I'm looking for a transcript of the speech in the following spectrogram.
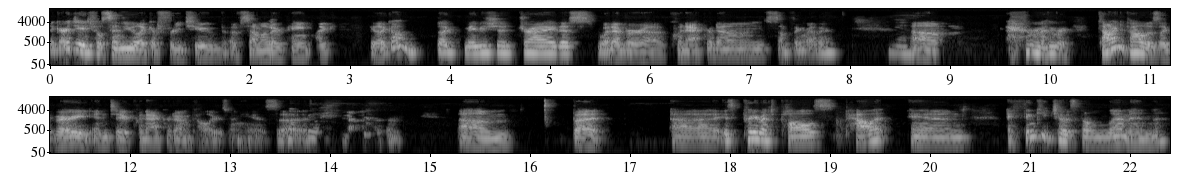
Like RGH will send you like a free tube of some other paint. Like, be like, oh, like maybe you should try this, whatever, uh, quinacridone, something or other. Yeah. Um, I remember Tomie dePaola was like very into quinacridone colors when he was Oh, uh, really? um, but uh, it's pretty much Paul's palette, and I think he chose the lemon.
